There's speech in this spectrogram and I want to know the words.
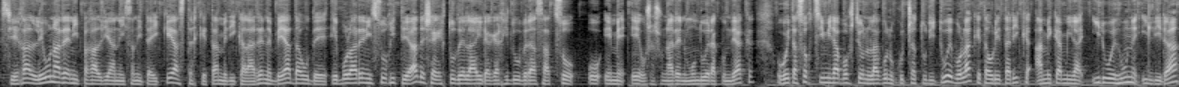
Sierra Leonaren iparaldian izan ditaike azterketa medikalaren bea daude. Ebolaren izurritea desagertu dela iragarri du beraz atzo OME osasunaren mundu erakundeak. Ogoita sortzi mila bosteon lagun kutsatu ditu ebolak eta horietarik ameka mila iru ehun hildira.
